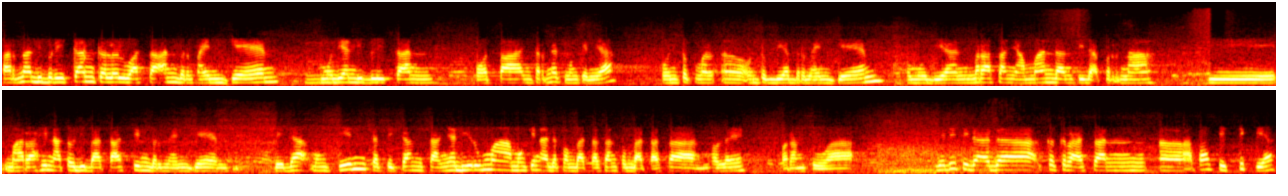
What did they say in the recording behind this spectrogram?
karena diberikan keleluasaan bermain game, hmm. kemudian dibelikan kuota internet mungkin ya, untuk uh, untuk dia bermain game, kemudian merasa nyaman dan tidak pernah dimarahin atau dibatasin bermain game. Beda mungkin ketika misalnya di rumah mungkin ada pembatasan-pembatasan oleh orang tua. Jadi tidak ada kekerasan uh, apa fisik ya,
